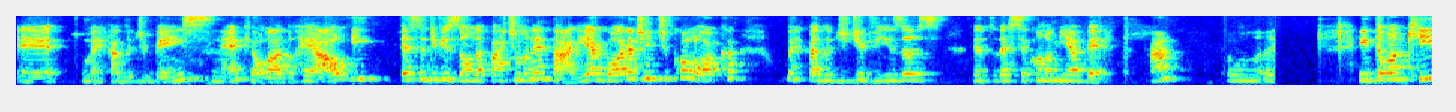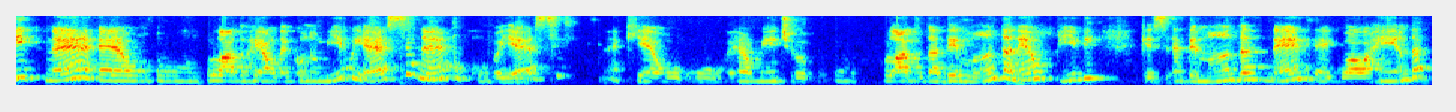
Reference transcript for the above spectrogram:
é, o mercado de bens, né, que é o lado real, e essa divisão da parte monetária. E agora a gente coloca o mercado de divisas dentro dessa economia aberta, tá? Então, então aqui, né, é o, o, o, lado real da economia, o IS, né, o curva IS, né, que é o, o realmente o, o, lado da demanda, né, o PIB, que é demanda, né, é igual a renda,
